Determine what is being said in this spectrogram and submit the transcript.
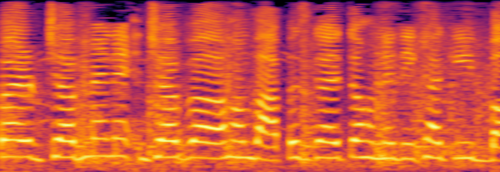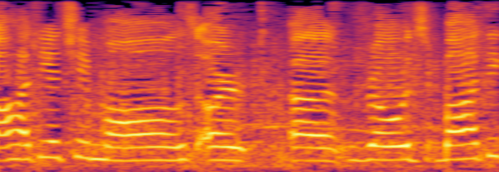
पर जब मैंने जब हम वापस गए तो हमने देखा कि बहुत ही अच्छे मॉल्स और रोड्स बहुत ही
